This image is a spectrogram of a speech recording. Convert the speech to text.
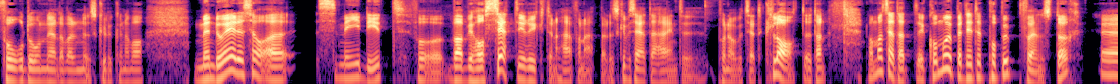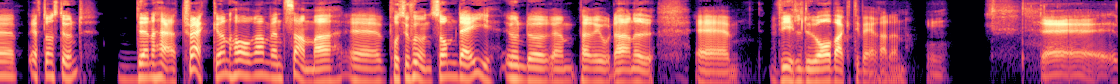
fordon eller vad det nu skulle kunna vara. Men då är det så eh, smidigt för vad vi har sett i ryktena här från Apple. Då ska vi säga att det här är inte på något sätt klart utan då har man sett att det kommer upp ett litet pop-up-fönster eh, efter en stund. Den här trackern har använt samma eh, position som dig under en period här nu. Eh, vill du avaktivera den? Mm. Det,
